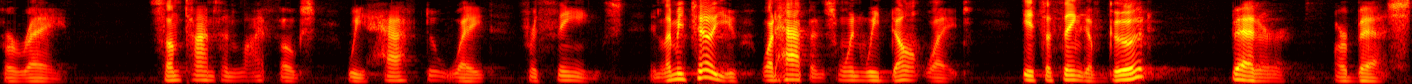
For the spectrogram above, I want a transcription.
for rain. Sometimes in life, folks, we have to wait for things. And let me tell you what happens when we don't wait. It's a thing of good, better, or best.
